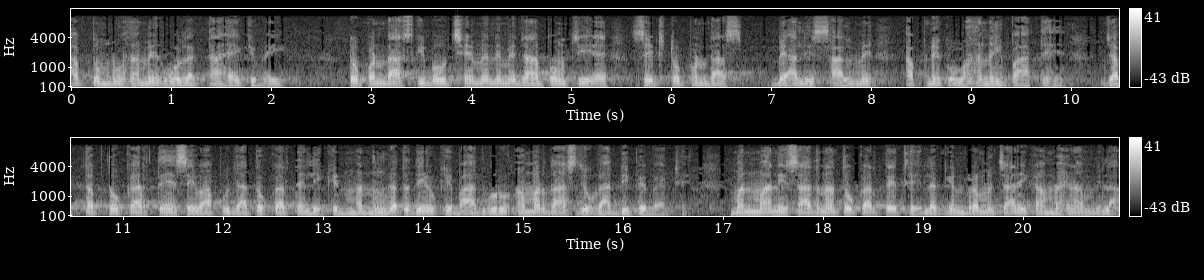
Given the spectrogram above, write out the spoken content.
अब तो हमें, वो लगता है कि भाई टोपन दास की बहुत छह महीने में जहाँ पहुँची है, सेठ टोपन दास बयालीस साल में अपने को वहाँ नहीं पाते हैं। जब तब तो करते हैं, सेवा पूजा तो करते हैं, लेकिन मनंगत देव के बाद गुरु अमरदास जो गादी पे बैठे। मनमानी साधना तो करते थे, लेकिन ब्रह्मचारी का महीना मिला।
